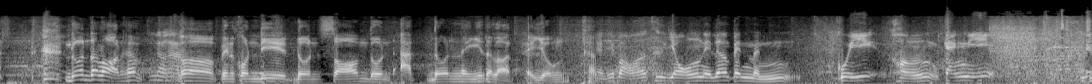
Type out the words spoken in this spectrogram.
นโดนตลอดครับ ก็เป็นคนที่โดนซ้อมโดนอัดโดนอะไรอย่างนี้ตลอดไอ้ยงครับ อย่างที่บอกว่าคือยงในเรื่องเป็นเหมือนกุยของแก๊งนี้จ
